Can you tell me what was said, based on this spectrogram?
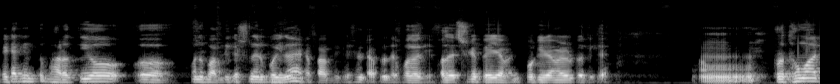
এটা কিন্তু ভারতীয় কোনো পাবলিকেশনের বই নয়। এটা পাবলিকেশনটা আপনাদের বলে দিই। কলেজ স্ট্রিটে পেয়ে যাবেন পুটিরামের উল্টো দিকে। প্রথমার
